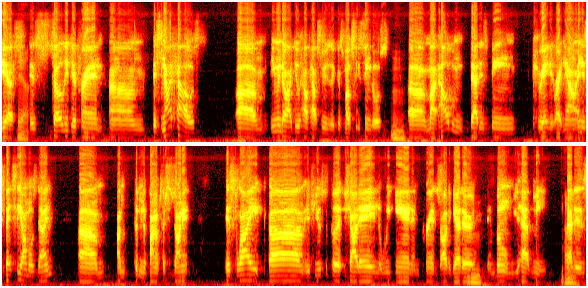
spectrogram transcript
Yes, yeah. it's totally different. Um, it's not house. Um, even though I do have house music, it's mostly singles. Mm. Uh, my album that is being created right now, and it's basically almost done. Um, I'm putting the final touches on it. It's like uh, if you used to put Sade and The Weeknd and Prince all together, mm. and boom, you have me. Nice. That is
